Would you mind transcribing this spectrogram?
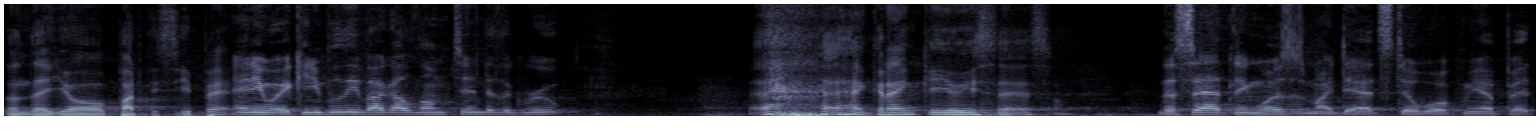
donde yo participé. Anyway, can you believe I got lumped into the group? ¿Creen que yo hice eso? The sad thing was, is my dad still woke me up at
